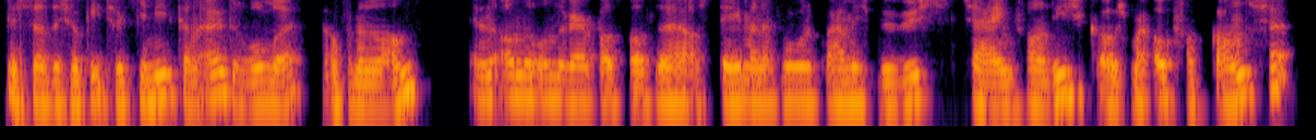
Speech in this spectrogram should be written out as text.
Dus dat is ook iets wat je niet kan uitrollen over een land. En een ander onderwerp wat, wat uh, als thema naar voren kwam is bewustzijn van risico's, maar ook van kansen.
